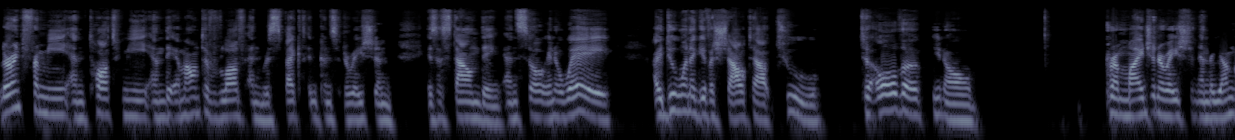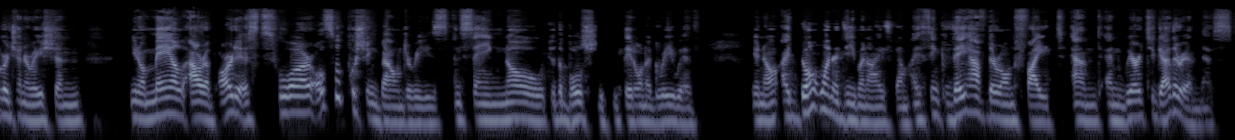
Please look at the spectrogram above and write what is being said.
learned from me and taught me. And the amount of love and respect and consideration is astounding. And so in a way, I do want to give a shout out too to all the, you know, from my generation and the younger generation you know, male Arab artists who are also pushing boundaries and saying no to the bullshit that they don't agree with. You know, I don't want to demonize them. I think they have their own fight and, and we're together in this.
